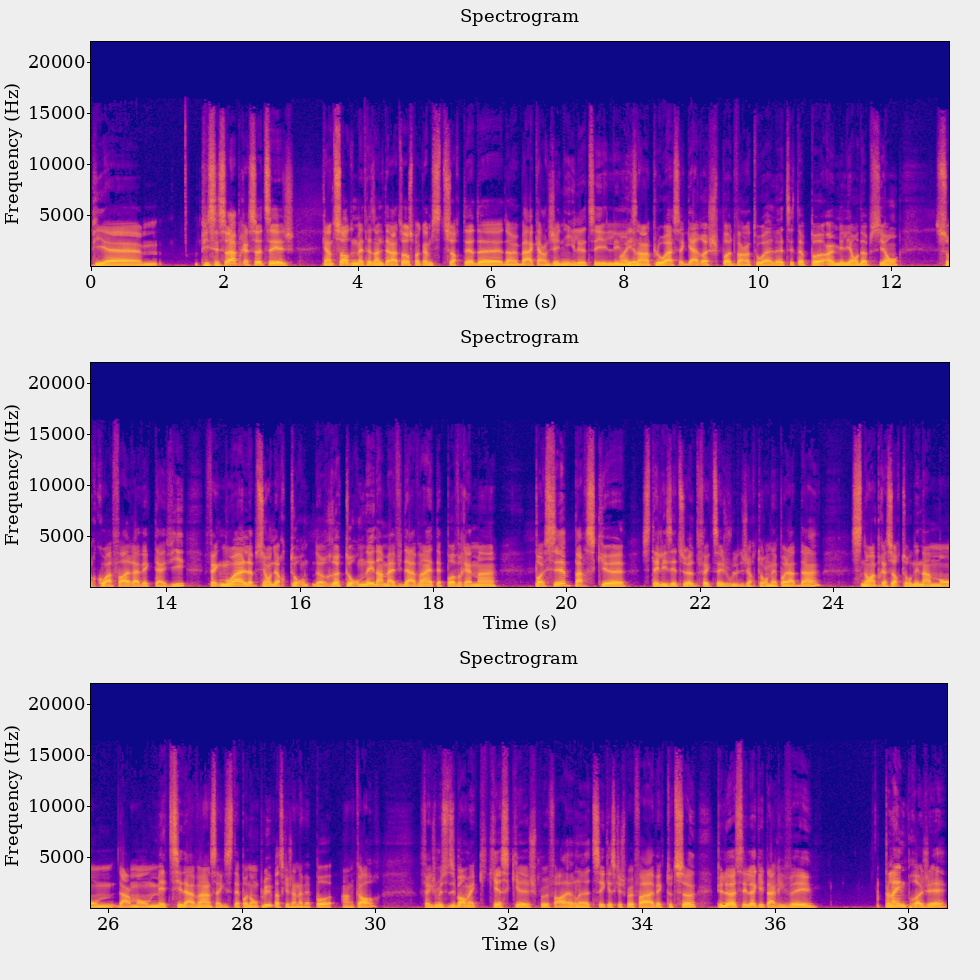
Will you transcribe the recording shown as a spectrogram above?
Puis, euh, puis c'est ça, après ça, tu sais. Quand tu sors d'une maîtrise en littérature, c'est pas comme si tu sortais d'un bac en génie. Là, les Ouais, les a- emplois se garochent pas devant toi. Tu t'as pas un million d'options sur quoi faire avec ta vie. Fait que moi, l'option de, retour- de retourner dans ma vie d'avant était pas vraiment possible parce que c'était les études. Fait que, je, je retournais pas là-dedans. Sinon, après ça, retourner dans mon, dans mon métier d'avant, ça n'existait pas non plus parce que j'en avais pas encore. Fait que je me suis dit, bon, mais qu'est-ce que je peux faire, là? Tu sais, qu'est-ce que je peux faire avec tout ça? Puis là, c'est là qu'est arrivé plein de projets.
